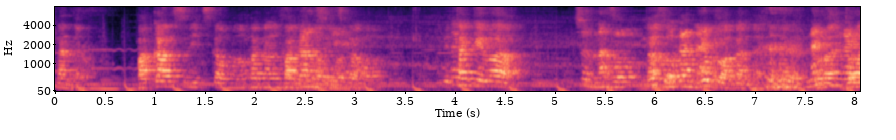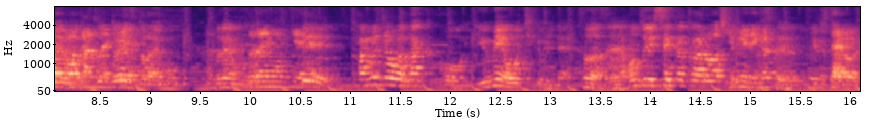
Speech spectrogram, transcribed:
なんだろう、バカンスに使うもの。バカンスバカンスに使うもの。で、タケは、ちょっと謎、よく謎わかんない。よくわかんない。何ドラ考えてるかわかんないとりあえずドラえもん。どれもドラえもん系。で、タムジョはなんかこう、夢大きくみたいな。そうだね本当に性格表してる。夢でかくいきたいっ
